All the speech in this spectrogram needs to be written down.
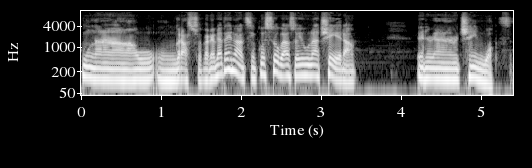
una, un grasso per la catena, anzi in questo caso è una cera per la chain wax.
